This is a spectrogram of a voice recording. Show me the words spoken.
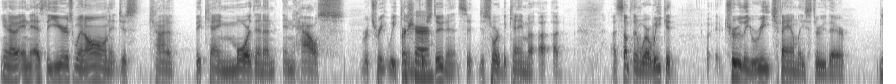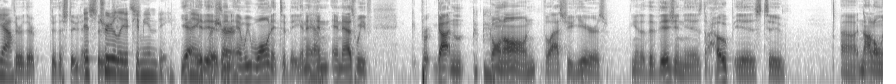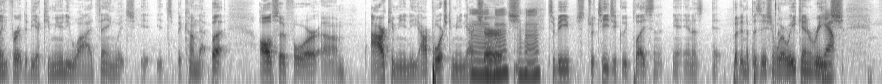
you know, and as the years went on, it just kind of became more than an in-house retreat weekend for, sure. students. It just sort of became a, a, a, something where we could truly reach families through their yeah. through their through the students. It's truly a community. Yeah, it for sure. and, and we want it to be. And Yeah. and and as we've gotten gone on the last few years, you know, the vision is, the hope is to uh, not only for it to be a community wide thing, which it, it's become that, but also for um, our community, our porch community, Mm-hmm, our church, to be strategically placed in, in a put in a position where we can reach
